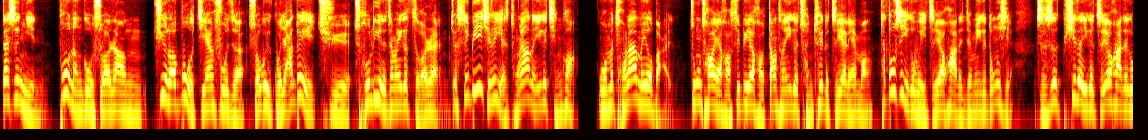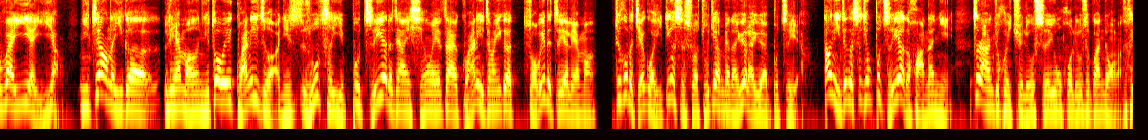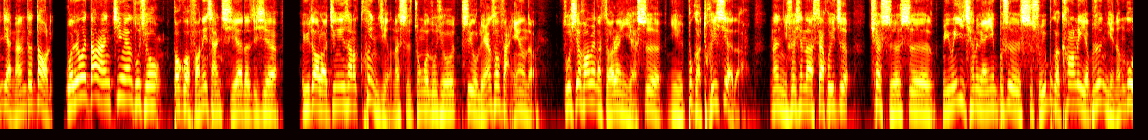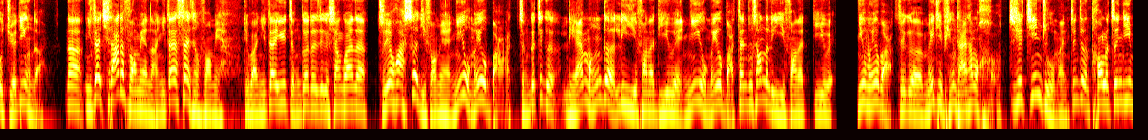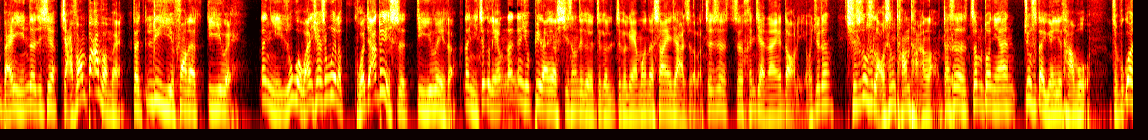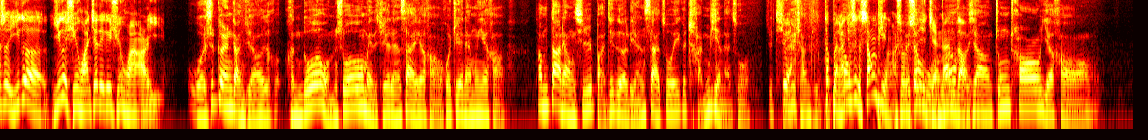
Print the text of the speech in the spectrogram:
但是你不能够说让俱乐部肩负着说为国家队去出力的这么一个责任。就 CBA 其实也是同样的一个情况，我们从来没有把中超也好，CBA 也好当成一个纯粹的职业联盟，它都是一个伪职业化的这么一个东西，只是披着一个职业化这个外衣也一样。你这样的一个联盟，你作为管理者，你如此以不职业的这样一行为在管理这么一个所谓的职业联盟，最后的结果一定是说逐渐变得越来越不职业。当你这个事情不职业的话，那你自然就会去流失用户、流失观众了，这很简单的道理。我认为，当然，金元足球包括房地产企业的这些遇到了经营上的困境，那是中国足球是有连锁反应的，足协方面的责任也是你不可推卸的。那你说现在赛会制？确实是因为疫情的原因，不是是属于不可抗力，也不是你能够决定的。那你在其他的方面呢？你在赛程方面，对吧？你在于整个的这个相关的职业化设计方面，你有没有把整个这个联盟的利益放在第一位？你有没有把赞助商的利益放在第一位？你有没有把这个媒体平台他们好这些金主们真正掏了真金白银的这些甲方爸爸们的利益放在第一位？那你如果完全是为了国家队是第一位的，那你这个联那那就必然要牺牲这个这个这个联盟的商业价值了，这是这很简单一个道理。我觉得其实都是老生常谈了，但是这么多年就是在原地踏步，只不过是一个一个循环接着一个循环而已。我是个人感觉啊，很多我们说欧美的职业联赛也好，或职业联盟也好，他们大量其实把这个联赛作为一个产品来做，就体育产品，它本来就是个商品嘛，说说句简单的，好像中超也好。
